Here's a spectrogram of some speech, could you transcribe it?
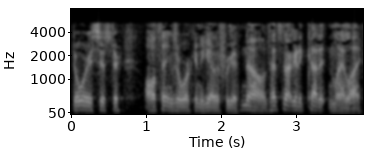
Don't worry, sister. All things are working together for good. No, that's not going to cut it in my life.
